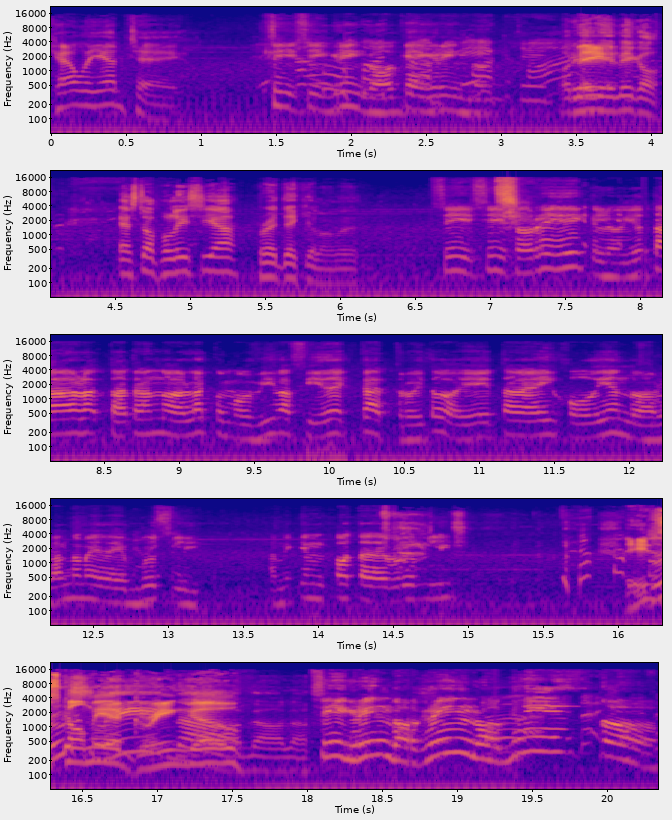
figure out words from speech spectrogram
Caliente. Sí, sí, gringo, ok, gringo. Oye, amigo, esto policía, ridículo, man. Sí, sí, son ridículos. Yo estaba, estaba tratando de hablar como viva Fidel Castro y todo. Y estaba ahí jodiendo, hablándome de Bruce Lee. A mí qué me importa de Bruce Lee. Did you just call me a gringo? No, no, no. Sí, gringo, gringo, gringo.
